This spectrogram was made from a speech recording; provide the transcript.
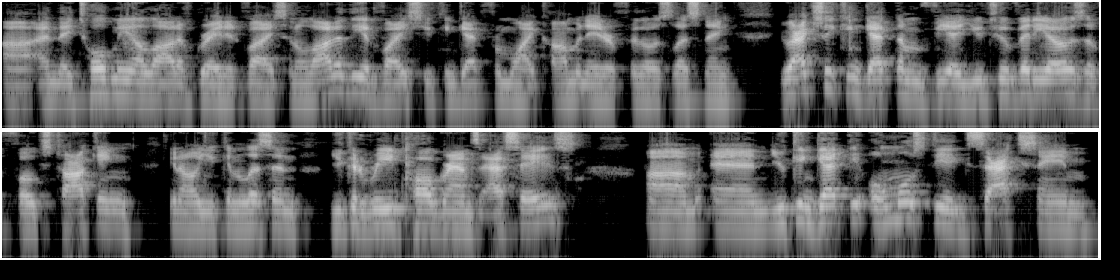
uh, and they told me a lot of great advice, and a lot of the advice you can get from Y Combinator for those listening, you actually can get them via YouTube videos of folks talking. You know, you can listen, you could read Paul Graham's essays, um, and you can get the almost the exact same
